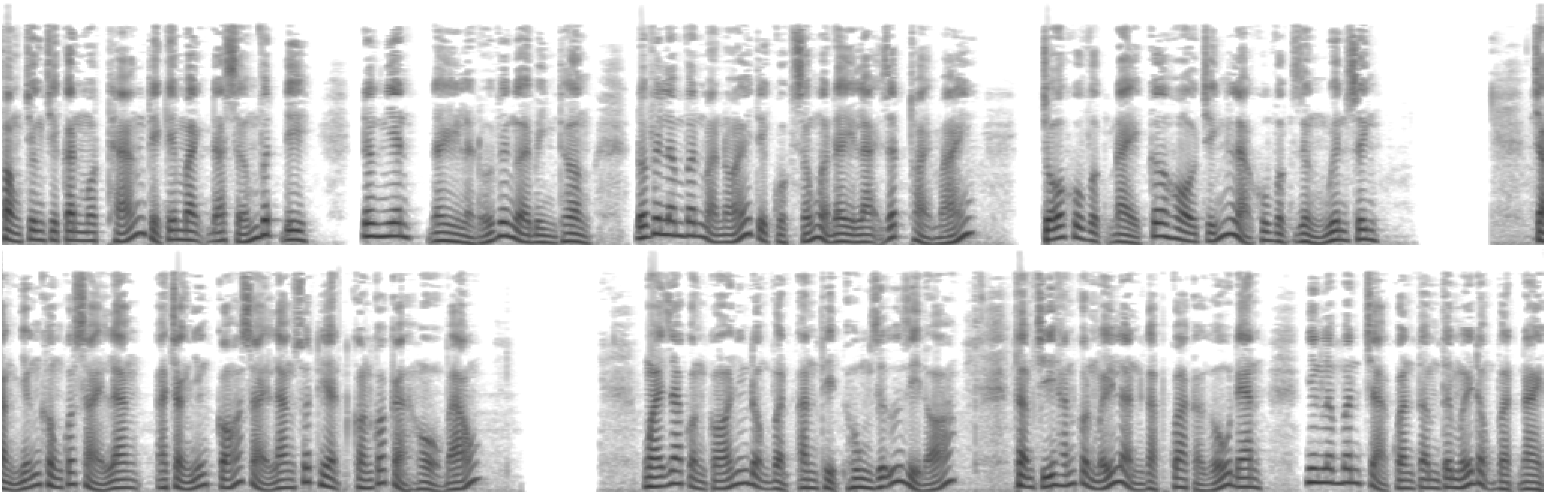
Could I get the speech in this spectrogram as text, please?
phòng chừng chỉ cần một tháng thì cái mệnh đã sớm vứt đi. Đương nhiên, đây là đối với người bình thường, đối với lâm vân mà nói thì cuộc sống ở đây lại rất thoải mái. Chỗ khu vực này cơ hồ chính là khu vực rừng nguyên sinh chẳng những không có sải lang à chẳng những có sải lang xuất hiện, còn có cả hổ báo. Ngoài ra còn có những động vật ăn thịt hung dữ gì đó. Thậm chí hắn còn mấy lần gặp qua cả gấu đen, nhưng lâm vân chả quan tâm tới mấy động vật này.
